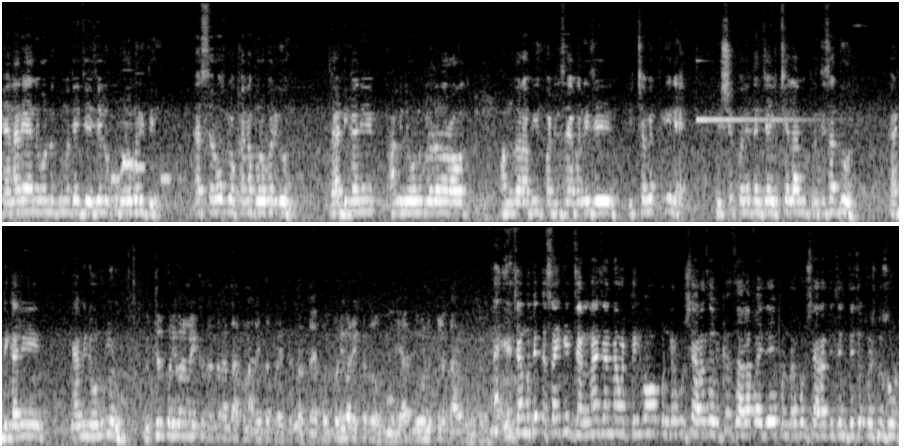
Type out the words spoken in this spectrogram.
येणाऱ्या या निवडणुकीमध्ये जे जे लोक बरोबर येतील त्या सर्वच लोकांना बरोबर घेऊन त्या ठिकाणी आम्ही निवडणूक लढवणार आहोत. आमदार अभिजित पाटील साहेबांनी जी इच्छा व्यक्त केली आहे निश्चितपणे त्यांच्या इच्छेला आम्ही प्रतिसाद देऊन त्या ठिकाणी आम्ही निवडणूक लढवू. विठ्ठल परिवाराला एकत्र करण्याचा आपण अनेकदा प्रयत्न करताय पण परिवार एकत्र होत नाही. या निवडणुकीला काय? नाही याच्यामध्ये कसं आहे की ज्यांना ज्यांना वाटतं की बाबा पंढरपूर शहराचा विकास झाला पाहिजे पंढरपूर शहरातील जनतेचे प्रश्न सोड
